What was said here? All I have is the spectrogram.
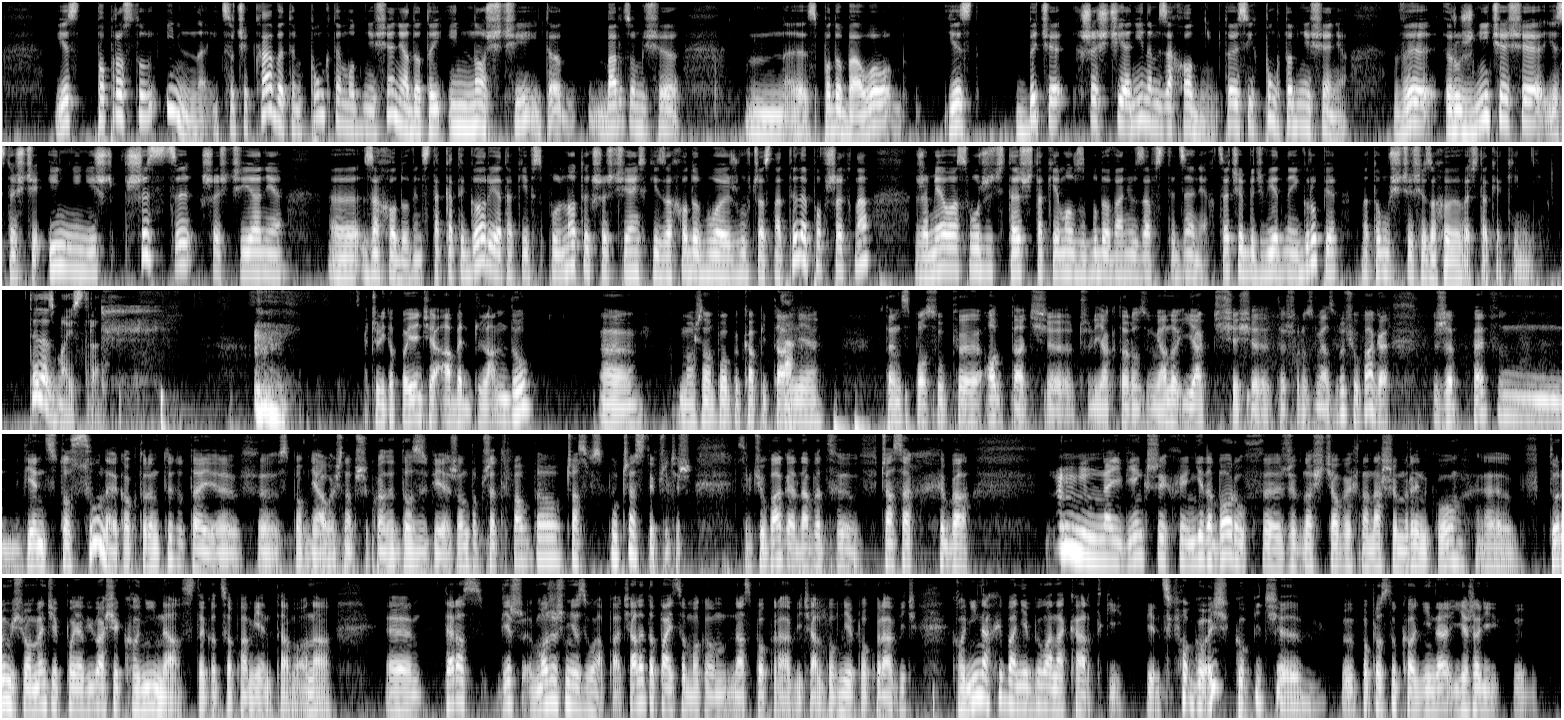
jest po prostu inne. I co ciekawe, tym punktem odniesienia do tej inności, i to bardzo mi się mm, spodobało, jest bycie chrześcijaninem zachodnim. To jest ich punkt odniesienia. Wy różnicie się, jesteście inni niż wszyscy chrześcijanie e, Zachodu. Więc ta kategoria takiej wspólnoty chrześcijańskiej Zachodu była już wówczas na tyle powszechna, że miała służyć też takiemu zbudowaniu zawstydzenia. Chcecie być w jednej grupie, no to musicie się zachowywać tak jak inni. Tyle z mojej strony. Czyli to pojęcie Abendlandu e, można byłoby kapitalnie Tak. W ten sposób e, oddać, e, czyli jak to rozumiano i jak dzisiaj się też rozumiał. Zwróć uwagę, że pewien stosunek, o którym ty tutaj e, wspomniałeś, na przykład do zwierząt, to przetrwał do czasów współczesnych. Przecież zwróć uwagę, nawet w czasach chyba największych niedoborów żywnościowych na naszym rynku. W którymś momencie pojawiła się konina, z tego co pamiętam. Ona teraz, wiesz, możesz mnie złapać, ale to państwo mogą nas poprawić albo mnie poprawić. Konina chyba nie była na kartki, więc mogłeś kupić e, po prostu koninę, jeżeli e,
